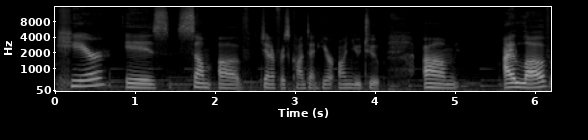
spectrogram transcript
here is some of Jennifer's content here on YouTube. Um, I love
